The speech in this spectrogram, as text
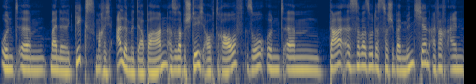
Und ähm, meine Gigs mache ich alle mit der Bahn, also da bestehe ich auch drauf so. Und ähm, da ist es aber so, dass zum Beispiel bei München einfach ein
